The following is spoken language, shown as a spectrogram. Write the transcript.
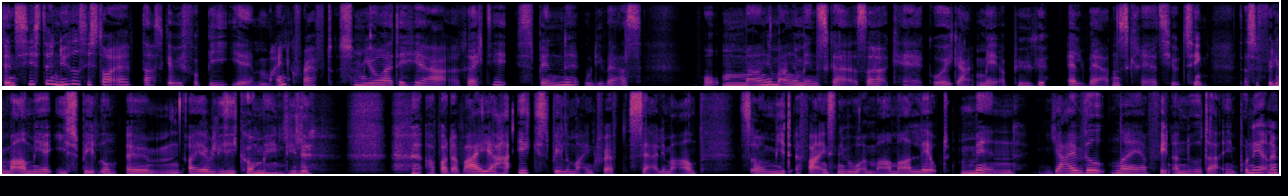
Den sidste nyhedshistorie, der skal vi forbi øh, Minecraft, som jo er det her rigtig spændende univers, hvor mange, mange mennesker altså kan gå i gang med at bygge alverdens kreative ting. Der er selvfølgelig meget mere i spillet, øhm, og jeg vil lige komme med en lille vej. Jeg har ikke spillet Minecraft særlig meget, så mit erfaringsniveau er meget, meget lavt. Men jeg ved, når jeg finder noget, der er imponerende,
